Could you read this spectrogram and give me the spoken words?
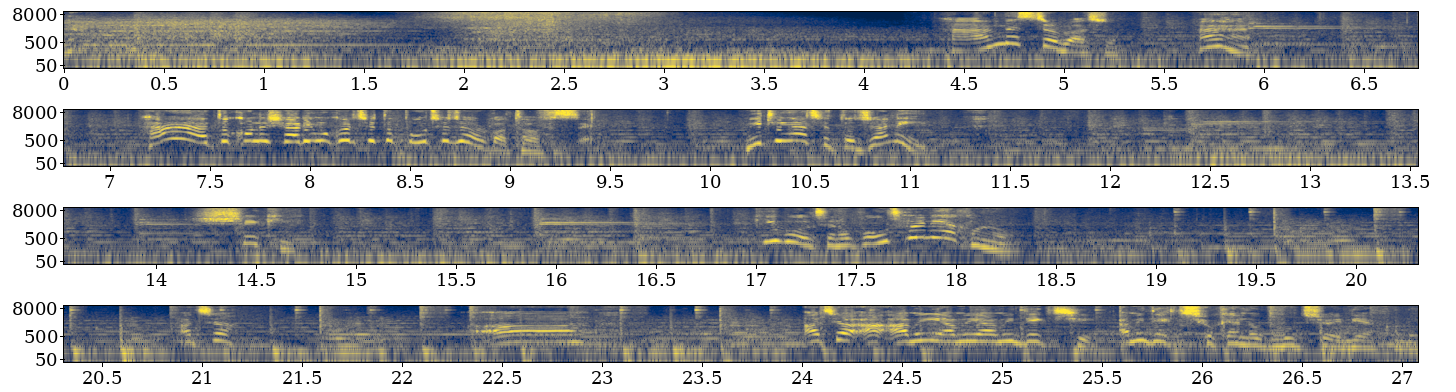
না। হ্যাঁ মিস্টার বাসু। হ্যাঁ হ্যাঁ। হ্যাঁ এতক্ষণে শাড়ি মুখার্জি তো পৌঁছে যাওয়ার কথা অফিসে মিটিং আছে তো, জানি। সে কি? কি বলছেন? ও পৌঁছয়নি এখনও? আচ্ছা আচ্ছা আমি আমি আমি দেখছি। আমি দেখছি কেন পৌঁছয়নি এখনও।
